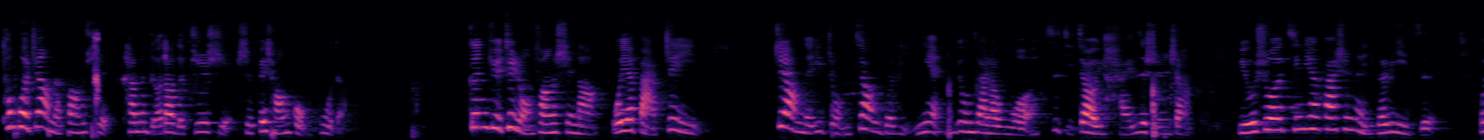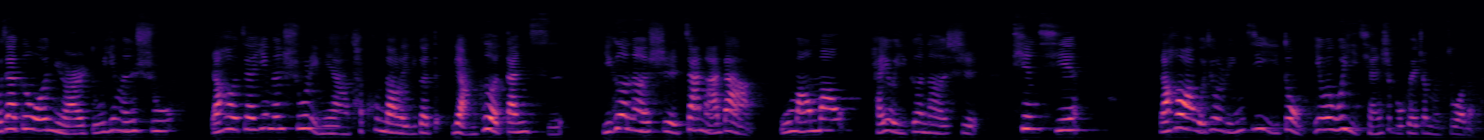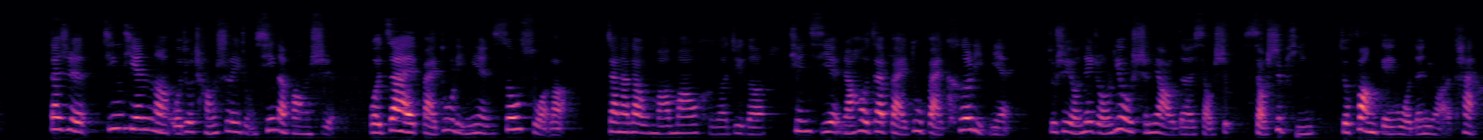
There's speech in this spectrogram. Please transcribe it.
通过这样的方式，他们得到的知识是非常巩固的。根据这种方式呢，我也把这一这样的一种教育的理念用在了我自己教育孩子身上。比如说今天发生的一个例子，我在跟我女儿读英文书，然后在英文书里面啊，她碰到了一个两个单词，一个呢是加拿大无毛猫，还有一个呢是天蝎。然后啊，我就灵机一动，因为我以前是不会这么做的，但是今天呢，我就尝试了一种新的方式，我在百度里面搜索了加拿大无毛猫和这个天蝎，然后在百度百科里面。就是有那种六十秒的小视小视频，就放给我的女儿看，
